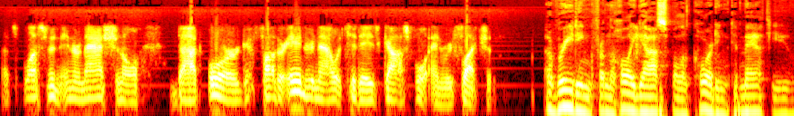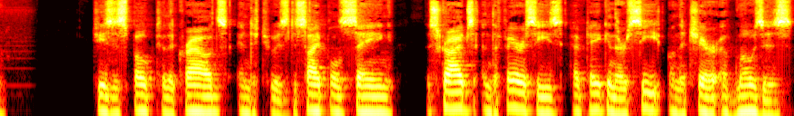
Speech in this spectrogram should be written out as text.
That's BlessmanInternational.org. Father Andrew now with today's Gospel and Reflection. A reading from the Holy Gospel according to Matthew. Jesus spoke to the crowds and to his disciples, saying, The scribes and the Pharisees have taken their seat on the chair of Moses.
